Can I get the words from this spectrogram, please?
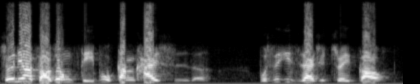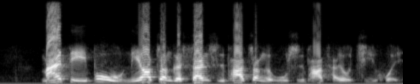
所以你要找这种底部刚开始的，不是一直在去追高，买底部你要赚个三十趴，赚个五十趴才有机会。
